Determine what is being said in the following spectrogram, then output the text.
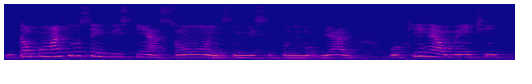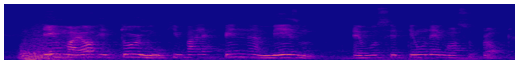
Então, por mais que você invista em ações, invista em fundo imobiliário, o que realmente tem o maior retorno, o que vale a pena mesmo, é você ter um negócio próprio.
